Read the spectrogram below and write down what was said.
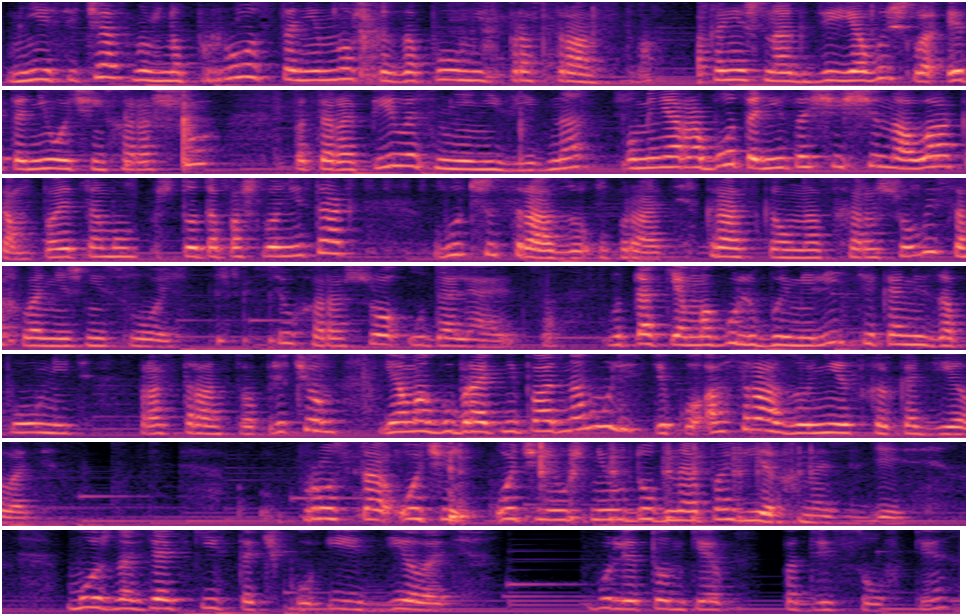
мне сейчас нужно просто немножко заполнить пространство. Конечно, где я вышла, это не очень хорошо, Поторопилась, мне не видно. У меня работа не защищена лаком, поэтому что-то пошло не так. Лучше сразу убрать. Краска у нас хорошо высохла, нижний слой. Все хорошо удаляется. Вот так я могу любыми листиками заполнить пространство. Причем я могу брать не по одному листику, а сразу несколько делать. Просто очень-очень уж неудобная поверхность здесь. Можно взять кисточку и сделать более тонкие подрисовки.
